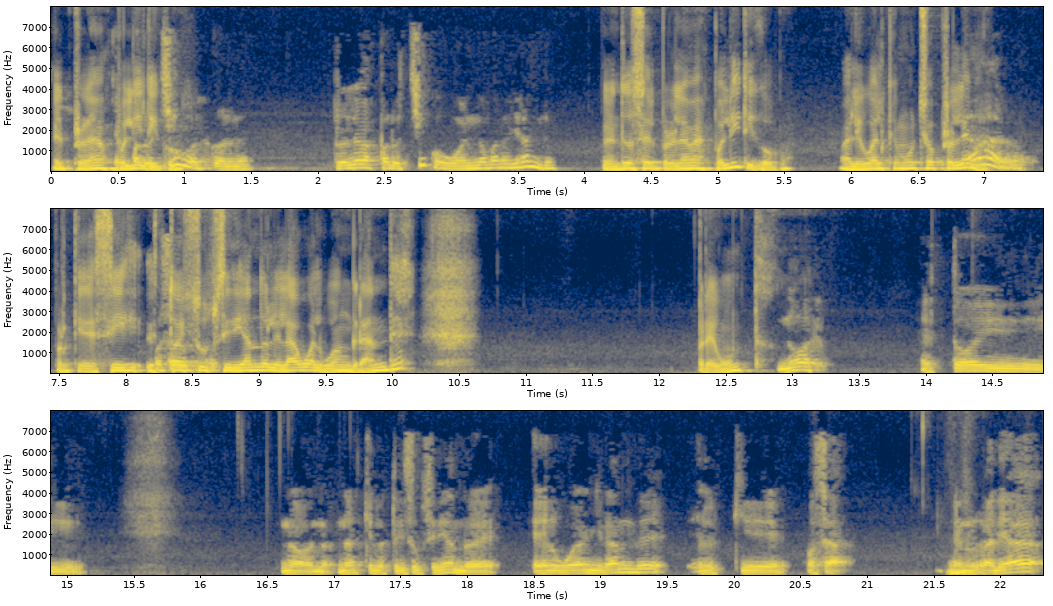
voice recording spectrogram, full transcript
El problema es, político. el, problema. es para los chicos, weón, no para los grandes. Pero entonces el problema es político, al igual que muchos problemas. Porque si estoy subsidiándole el agua al buen grande, pregunta. No, estoy. No, no, no es que lo estoy subsidiando, es el weón grande el que, o sea, en realidad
